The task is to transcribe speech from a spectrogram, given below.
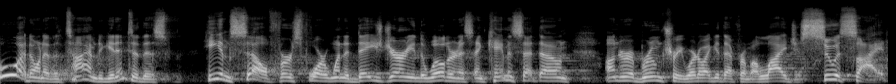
Ooh, I don't have the time to get into this. He himself, verse 4, went a day's journey in the wilderness and came and sat down under a broom tree. Where do I get that from? Elijah. Suicide.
